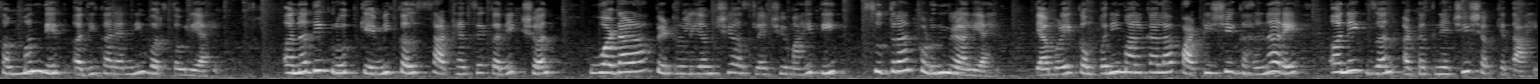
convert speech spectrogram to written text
संबंधित अधिकाऱ्यांनी वर्तवली आहे. अनधिकृत केमिकल्स साठ्याचे कनेक्शन वडाळा पेट्रोलियमची असल्याची माहिती सूत्रांकडून मिळाली आहे. त्यामुळे कंपनी मालकाला पाठीशी घालणारे अनेक जण अटकण्याची शक्यता आहे.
